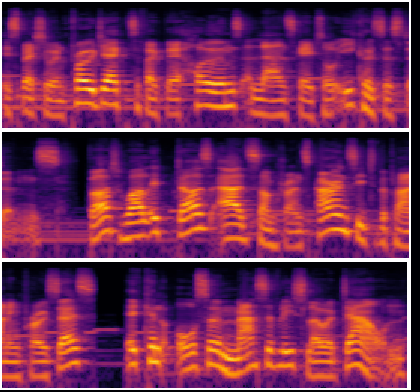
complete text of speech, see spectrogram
especially when projects affect their homes, landscapes or ecosystems. But while it does add some transparency to the planning process, it can also massively slow it down,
